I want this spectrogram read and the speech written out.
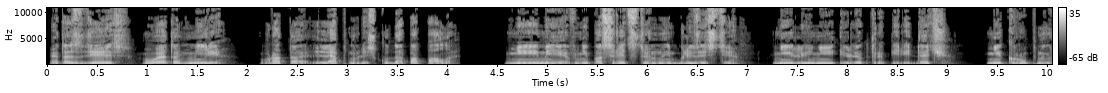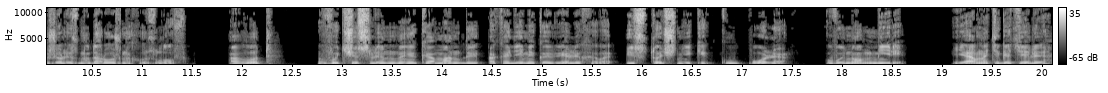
Это здесь, в этом мире, врата ляпнулись куда попало, не имея в непосредственной близости ни линий электропередач, ни крупных железнодорожных узлов. А вот вычисленные команды академика Велихова источники Ку-поля в ином мире явно тяготели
